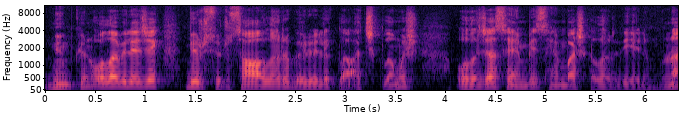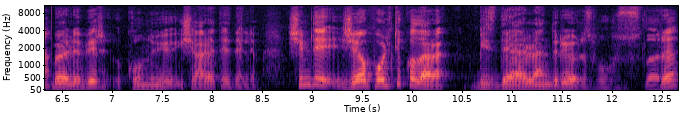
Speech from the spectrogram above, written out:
mümkün olabilecek bir sürü sahaları böylelikle açıklamış olacağız hem biz hem başkaları diyelim buna. Böyle bir konuyu işaret edelim. Şimdi jeopolitik olarak biz değerlendiriyoruz bu hususları.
